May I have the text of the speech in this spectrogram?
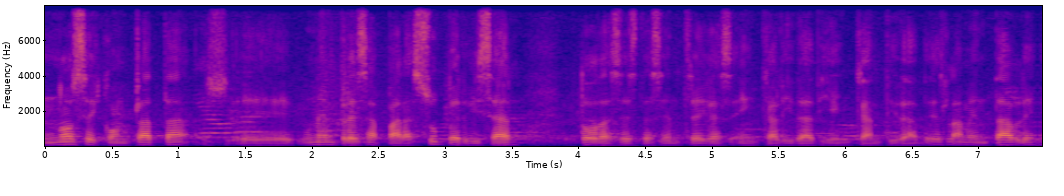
no se contrata eh, una empresa para supervisar todas estas entregas en calidad y en cantidad. Es lamentable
